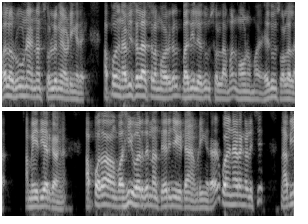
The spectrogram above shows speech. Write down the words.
முதல்ல ரூனா என்ன சொல்லுங்க அப்படிங்கிற அப்போ நபி அவர்கள் பதில் எதுவும் சொல்லாமல் மௌனமாக எதுவும் சொல்லல. அமைதியாக இருக்காங்க. அப்போதான் வகி வருதுன்னு நான் தெரிஞ்சுக்கிட்டேன் அப்படிங்கிறார். கொஞ்ச நேரம் கழிச்சு நபி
